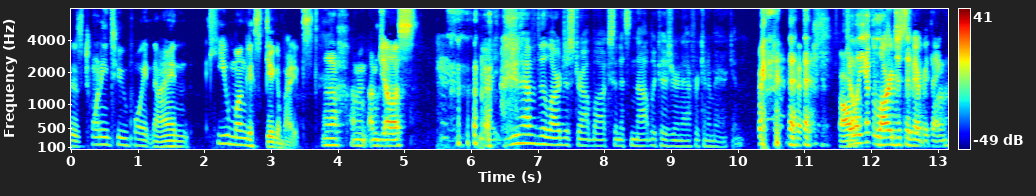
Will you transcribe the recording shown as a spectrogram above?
is twenty two point nine humongous gigabytes. Ugh, I'm I'm jealous. Yeah, you have the largest Dropbox, and it's not because you're an African American. All- you have the largest of everything.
